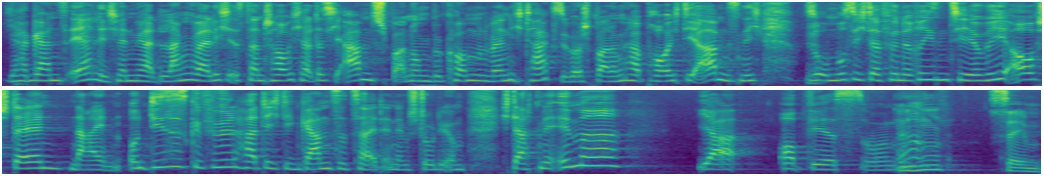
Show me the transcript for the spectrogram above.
ja ganz ehrlich, wenn mir halt langweilig ist, dann schaue ich halt, dass ich abends Spannung bekomme und wenn ich tagsüber Spannung habe, brauche ich die abends nicht. So, ja. muss ich dafür eine Riesentheorie aufstellen? Nein. Und dieses Gefühl Gefühl hatte ich die ganze Zeit in dem Studium. Ich dachte mir immer, ja, obvious so. Ne? Mhm. Same.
